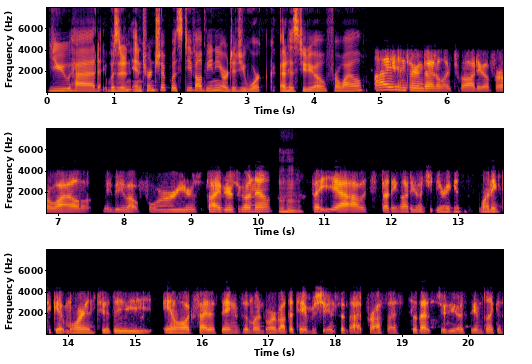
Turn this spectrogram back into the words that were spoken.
You had, was it an internship with Steve Albini or did you work at his studio for a while? I interned at Electrical Audio for a while, maybe about four years, five years ago now. Mm-hmm. But yeah, I was studying audio engineering and wanting to get more into the analog side of things and learn more about the tape machines and that process. So that studio seemed like a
